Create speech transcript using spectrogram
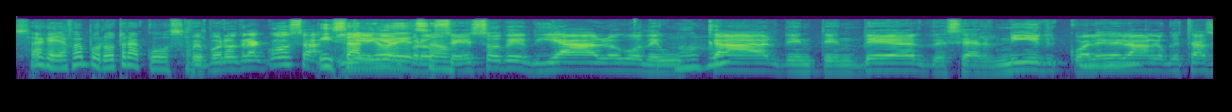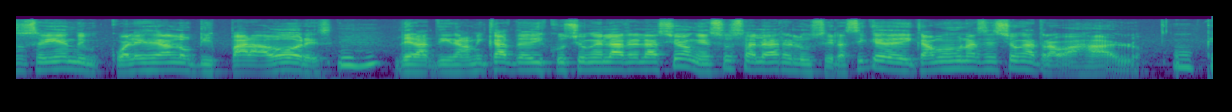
O sea, que ya fue por otra cosa. Fue por otra cosa. Y, salió en el proceso de diálogo, de buscar, de entender, de cernir cuál era lo que estaba sucediendo y cuáles eran los disparadores de las dinámicas de discusión en la relación, eso sale a relucir. Así que dedicamos una sesión a trabajarlo. Ok.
